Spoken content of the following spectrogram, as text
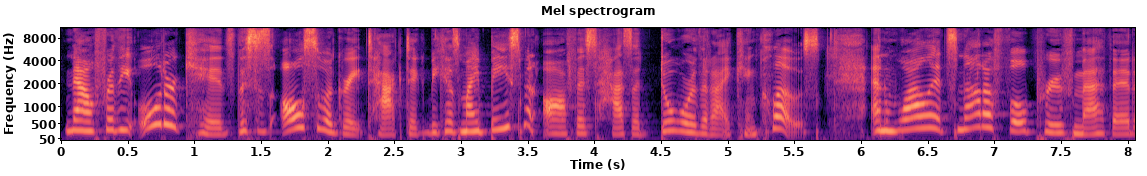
Now, for the older kids, this is also a great tactic because my basement office has a door that I can close. And while it's not a foolproof method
